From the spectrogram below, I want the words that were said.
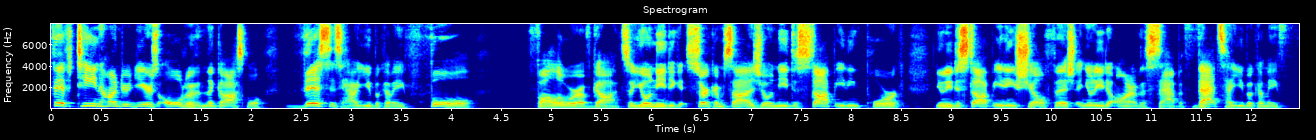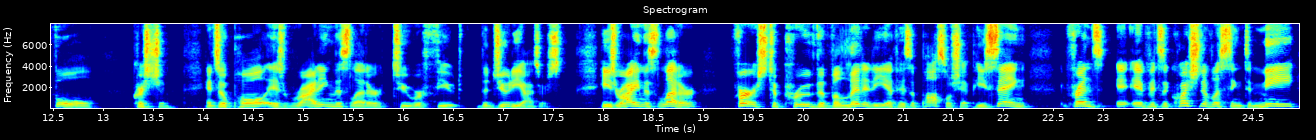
1500 years older than the gospel. This is how you become a full follower of God. So you'll need to get circumcised, you'll need to stop eating pork, you'll need to stop eating shellfish, and you'll need to honor the Sabbath. That's how you become a full Christian. And so Paul is writing this letter to refute the Judaizers. He's writing this letter first to prove the validity of his apostleship. He's saying, friends, if it's a question of listening to me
